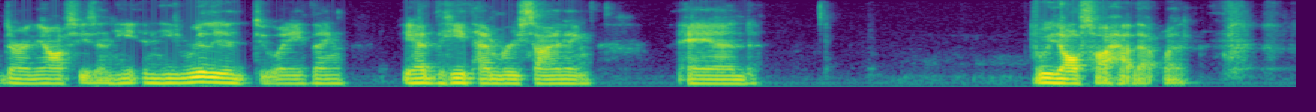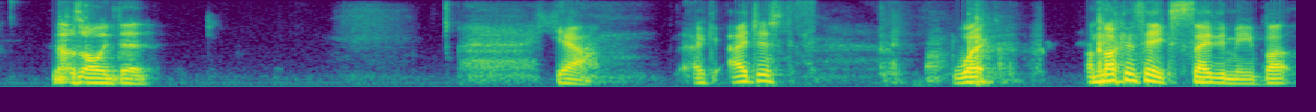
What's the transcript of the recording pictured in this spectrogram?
during the offseason. He and he really didn't do anything. He had the Heath Hembree signing, and we all saw how that went. that was all he did. Yeah, I, I just what I'm not gonna say excited me, but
